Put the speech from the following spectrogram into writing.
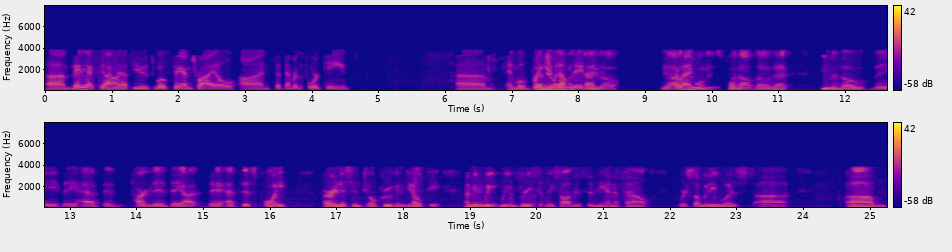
Um, Maniac Scott Matthews will stand trial on September the 14th. Um, and we'll bring you an update say, on though, Yeah, Go I ahead. do want to just point out though that even though they they have been targeted, they are they at this point are innocent until proven guilty. I mean, we we recently saw this in the NFL where somebody was uh, um,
